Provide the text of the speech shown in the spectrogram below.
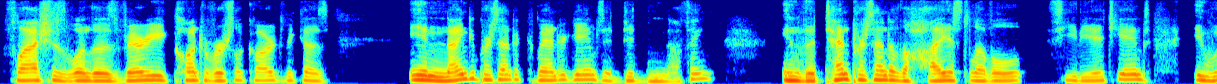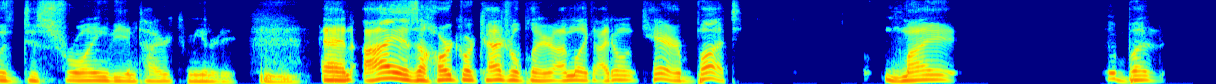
Flash is one of those very controversial cards because in 90% of commander games it did nothing in the 10% of the highest level CDH games, it was destroying the entire community. Mhm. And I, as a hardcore casual player, I'm like, I don't care. But my, but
